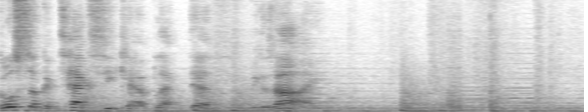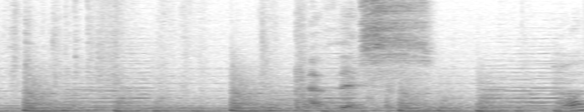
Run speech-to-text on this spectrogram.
Go suck a taxi cab, Black Death, because I have this. Huh?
